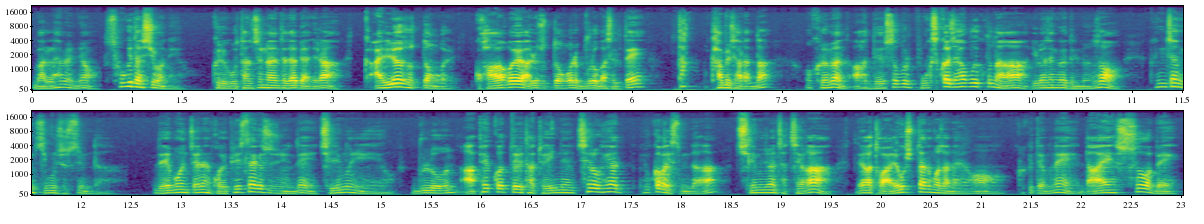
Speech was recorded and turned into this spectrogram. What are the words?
말을 하면요 속이 다 시원해요. 그리고 단순한 대답이 아니라 알려줬던 걸 과거에 알려줬던 걸 물어봤을 때 딱 답을 잘한다? 어, 그러면 아 내 수업을 복습까지 하고 있구나 이런 생각이 들면서 굉장히 기분이 좋습니다. 네 번째는 거의 필살기 수준인데 질문이에요. 물론 앞에 것들이 다 돼 있는 채로 해야 효과가 있습니다. 질문이라는 자체가 내가 더 알고 싶다는 거잖아요. 그렇기 때문에 나의 수업에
